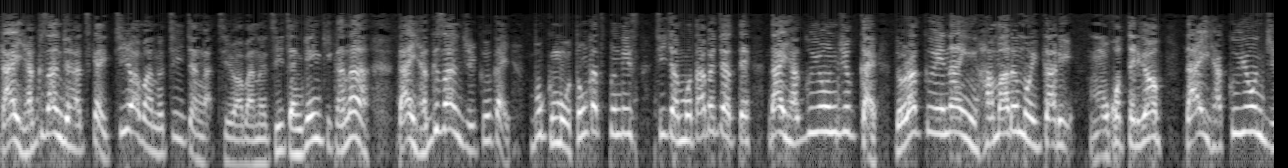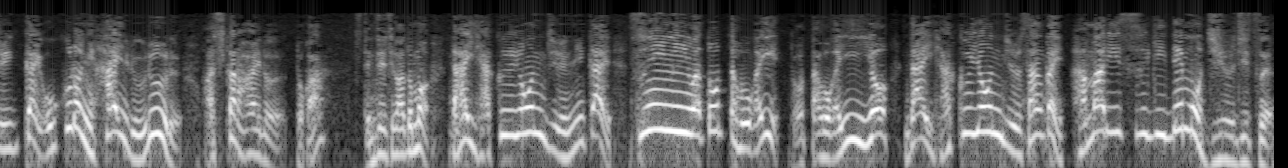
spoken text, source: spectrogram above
第138回、チワワのちーちゃんが、チワワのちーちゃん元気かな？第139回、僕もうトンカツくんです。ちーちゃんもう食べちゃって。第140回、ドラクエ9ハマるも怒り。もう怒ってるよ。第141回、お風呂に入るルール。足から入る。とか？全然違うと思う。第142回、睡眠は取った方がいい。取った方がいいよ。第143回、ハマりすぎでも充実。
